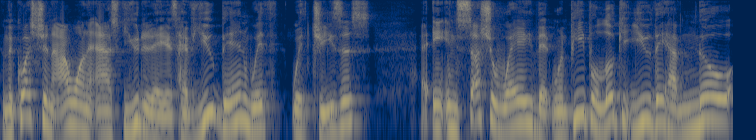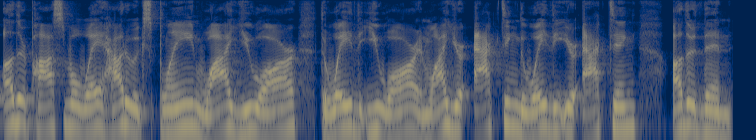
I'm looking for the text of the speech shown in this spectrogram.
And the question I want to ask you today is Have you been with, with Jesus? In such a way that when people look at you, they have no other possible way how to explain why you are the way that you are and why you're acting the way that you're acting, other than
